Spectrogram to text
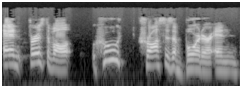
and first of all, who crosses a border and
